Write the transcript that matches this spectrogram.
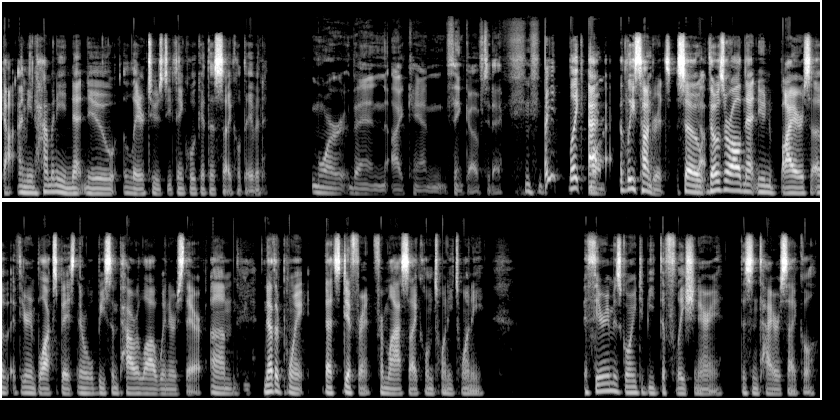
Yeah, I mean, how many net new layer twos do you think we'll get this cycle, David? More than I can think of today. Right? Like at, at least hundreds. So Yeah. those are all net new buyers of Ethereum block space. And there will be some power law winners there. Um, Mhm. Another point that's different from last cycle in 2020 Ethereum is going to be deflationary this entire cycle.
